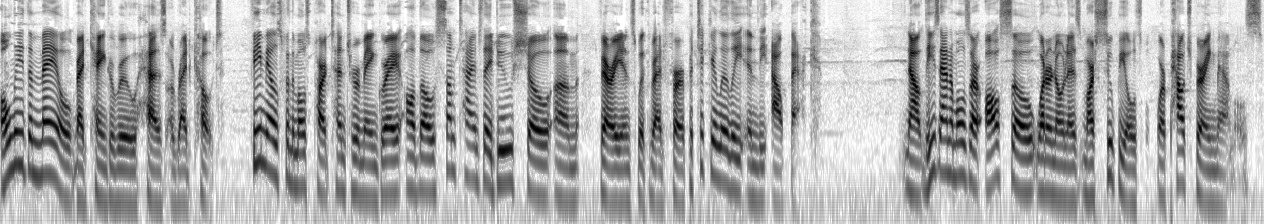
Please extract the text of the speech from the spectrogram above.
only the male red kangaroo has a red coat. Females, for the most part, tend to remain gray, although sometimes they do show um, variants with red fur, particularly in the outback. Now, these animals are also what are known as marsupials or pouch-bearing mammals.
